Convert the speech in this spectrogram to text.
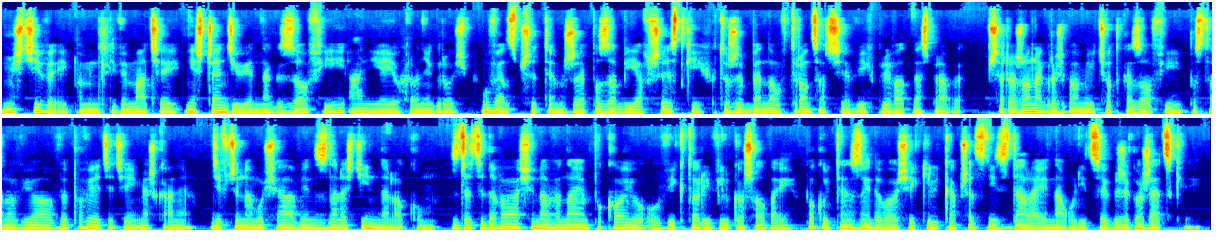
Mściwy i pamiętliwy Maciej nie szczędził jednak Zofii ani jej ochronie gruźb, mówiąc przy tym, że pozabija wszystkich, którzy będą wtrącać się w ich prywatne sprawy. Przerażona groźbami ciotka Zofii postanowiła wypowiedzieć jej mieszkanie. Dziewczyna musiała więc znaleźć inne lokum. Zdecydowała się na wynajem pokoju u Wiktorii Wilkoszowej. Pokój ten znajdował się kilka nic dalej na ulicy Grzegorzeckiej.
